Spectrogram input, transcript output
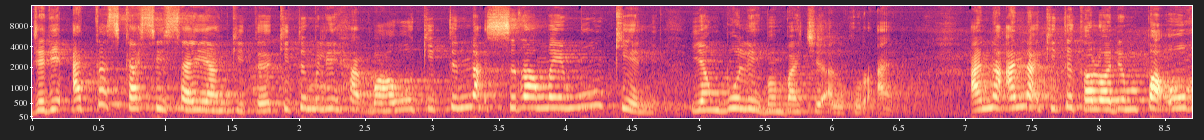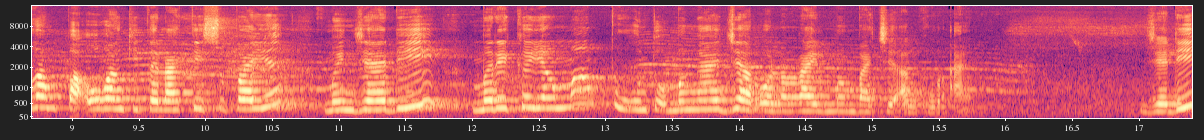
Jadi atas kasih sayang kita, kita melihat bahawa kita nak seramai mungkin yang boleh membaca Al-Quran. Anak-anak kita kalau ada empat orang, empat orang kita latih supaya menjadi mereka yang mampu untuk mengajar orang lain membaca Al-Quran. Jadi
